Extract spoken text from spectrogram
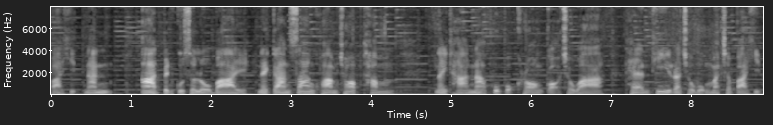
ปาหิตนั้น อาจเป็นกุศโลบายในการสร้างความชอบธรรม ในฐานะผู้ปกครองเกาะชวา แทนที่ราชวงศ์มัชปาหิต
